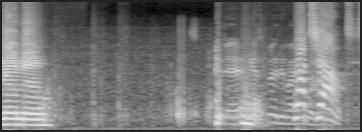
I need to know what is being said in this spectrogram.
नहीं नहीं। Watch out!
